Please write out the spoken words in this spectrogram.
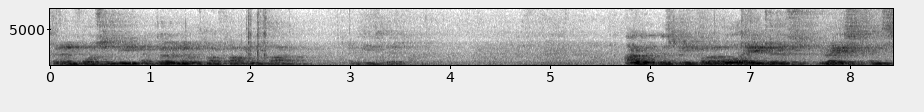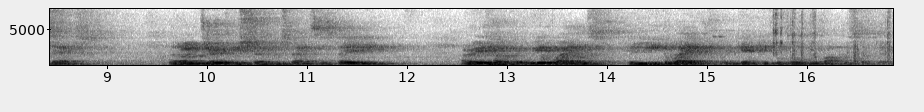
but unfortunately a donor was not found in time and he's dead. I witness people of all ages, race and sex that are enduring these circumstances daily. I really hope that we in Wales can lead the way and get people talking about this subject.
